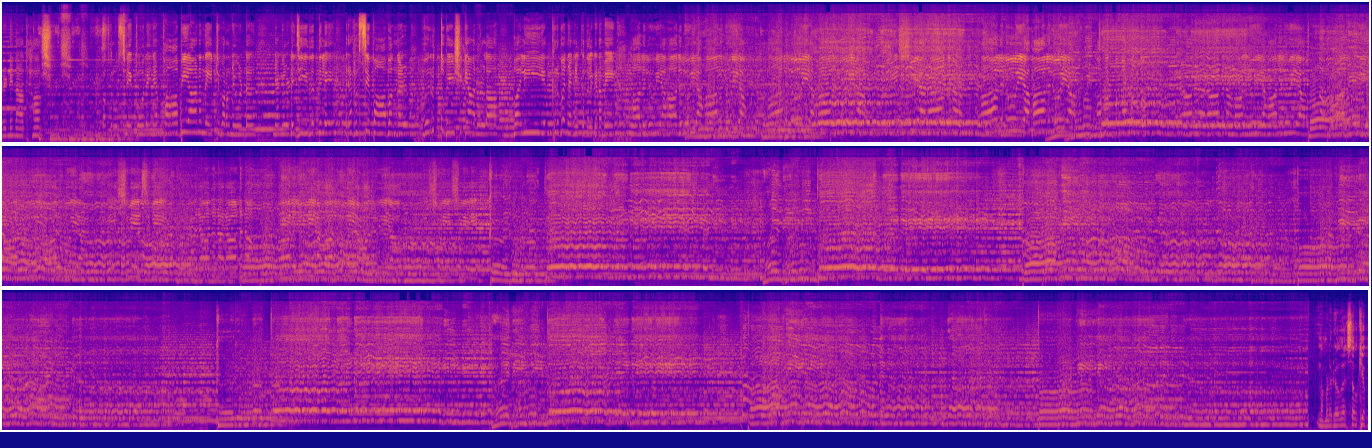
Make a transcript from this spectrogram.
കാരുണ്യനാഥ പത്രോസിനെ പോലെ ഞാൻ പാപിയാണെന്ന് ഏറ്റു പറഞ്ഞുകൊണ്ട് ഞങ്ങളുടെ ജീവിതത്തിലെ രഹസ്യ പാപങ്ങൾ വെറുത്തുപേക്ഷിക്കാനുള്ള വലിയ കൃപ ഞങ്ങൾക്ക് നൽകണമേ. ഹാലലൂയ ഹാലലൂയ ഹാലലൂയ ഹാലലൂയ. ഹാലലൂയ.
